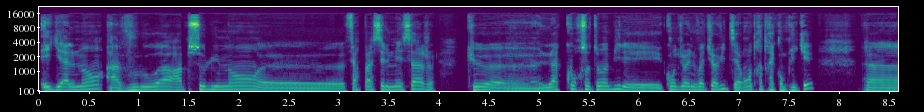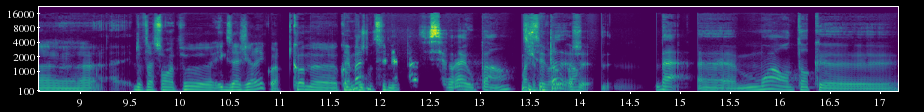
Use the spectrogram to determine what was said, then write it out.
également à vouloir absolument faire passer le message que euh, la course automobile et conduire une voiture vite c'est vraiment très très compliqué euh, de façon un peu exagérée quoi comme euh, comme moi, je ne sais même pas si c'est vrai ou pas. hein. Moi, Si je c'est peux vrai pas- ou pas. je- Bah, euh, moi, en tant que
